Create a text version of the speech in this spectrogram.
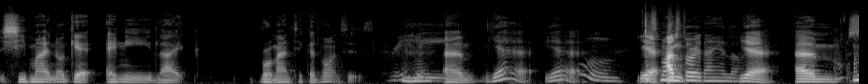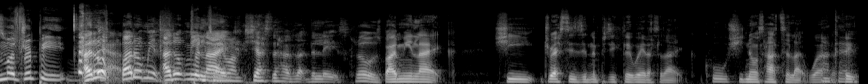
she might not get any like romantic advances. Really? Um, yeah, yeah, yeah. Hmm. That's my I'm- story, Daniella. Yeah. Um, I'm not drippy. I don't. But I don't mean. I don't mean like she has to have like the latest clothes. But I mean like she dresses in a particular way that's like cool. She knows how to like work. Okay.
